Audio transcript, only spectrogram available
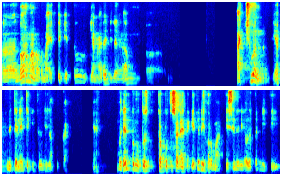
uh, norma-norma etik itu yang ada di dalam uh, acuan ya penelitian etik itu dilakukan. Ya. Kemudian keputusan etik itu dihormati sendiri oleh peneliti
